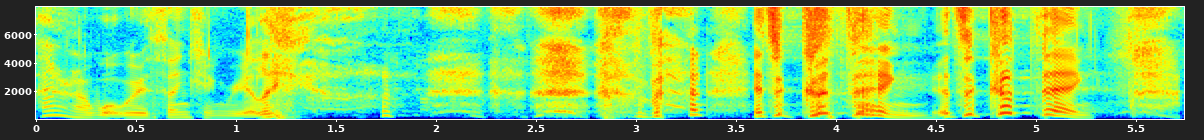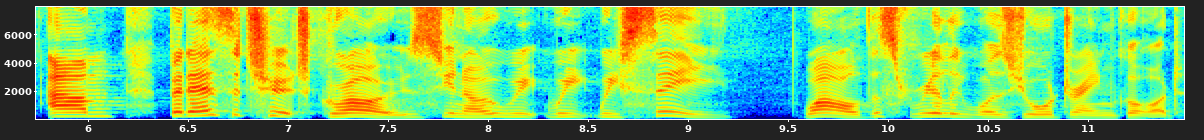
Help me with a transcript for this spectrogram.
don't know what we were thinking really. but it's a good thing. It's a good thing. Um, but as the church grows, you know, we, we, we see, wow, this really was your dream, God.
